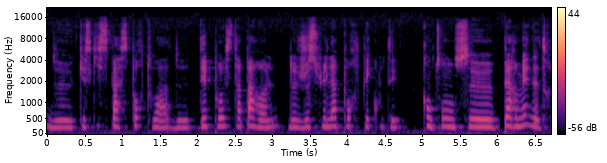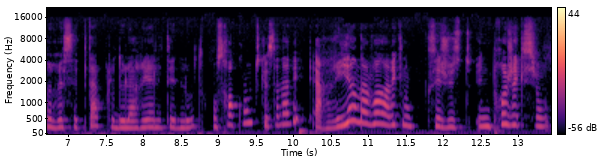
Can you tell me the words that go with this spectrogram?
de qu'est-ce qui se passe pour toi, de dépose ta parole, de je suis là pour t'écouter, quand on se permet d'être réceptacle de la réalité de l'autre, on se rend compte que ça n'avait rien à voir avec nous. C'est juste une projection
